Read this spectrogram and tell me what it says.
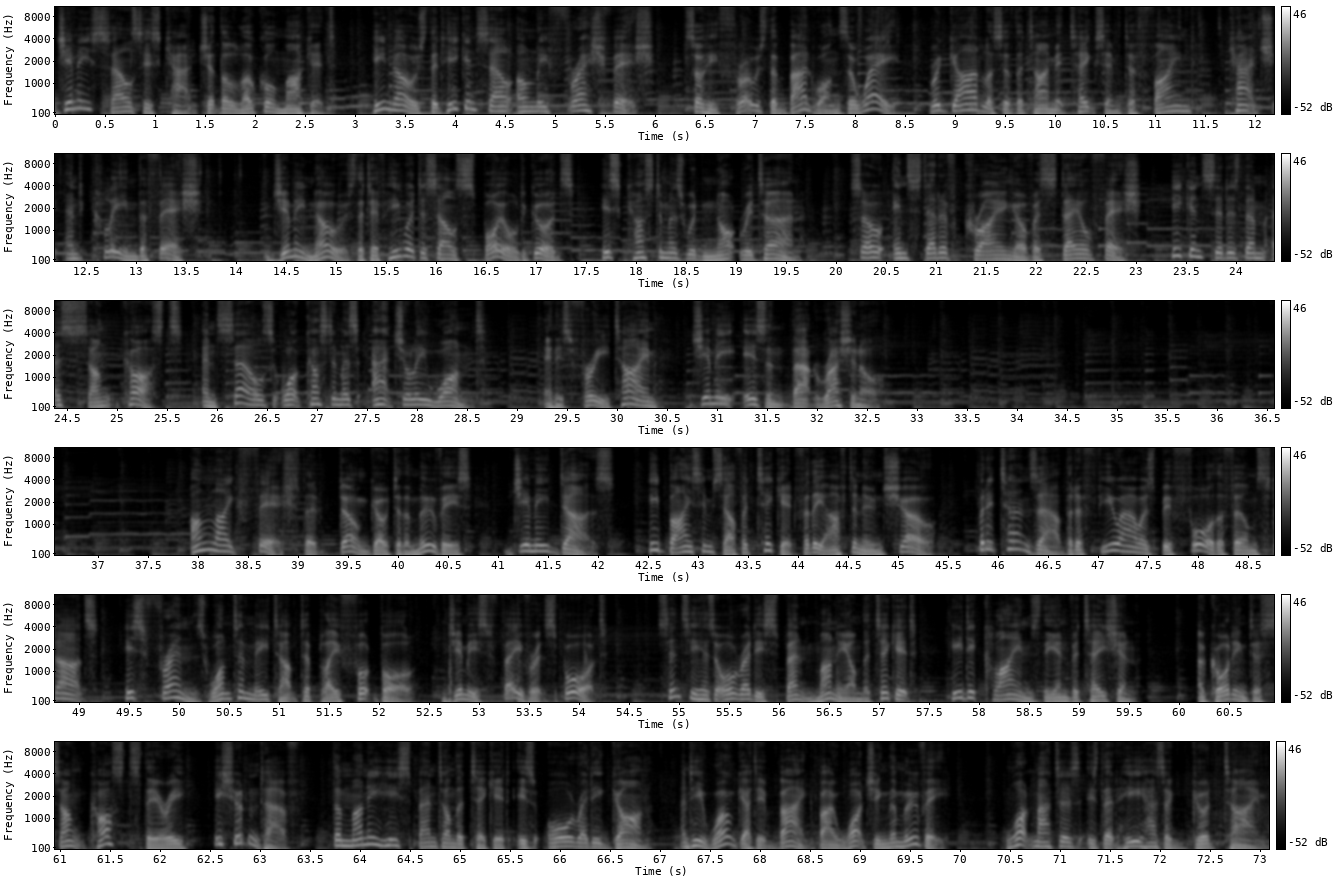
Jimmy sells his catch at the local market. He knows that he can sell only fresh fish, so he throws the bad ones away, regardless of the time it takes him to find, catch, and clean the fish. Jimmy knows that if he were to sell spoiled goods, his customers would not return. So instead of crying over stale fish, he considers them as sunk costs and sells what customers actually want. In his free time, Jimmy isn't that rational. Unlike fish that don't go to the movies, Jimmy does. He buys himself a ticket for the afternoon show, but it turns out that a few hours before the film starts, his friends want to meet up to play football, Jimmy's favorite sport. Since he has already spent money on the ticket, he declines the invitation. According to sunk costs theory, he shouldn't have. The money he spent on the ticket is already gone, and he won't get it back by watching the movie. What matters is that he has a good time.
